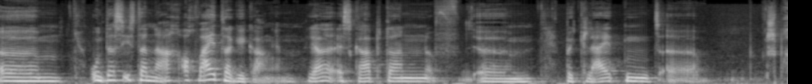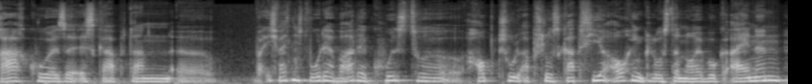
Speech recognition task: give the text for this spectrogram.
Ähm, und das ist danach auch weitergegangen. Ja, es gab dann ähm, begleitend äh, Sprachkurse, es gab dann, äh, ich weiß nicht, wo der war, der Kurs zur Hauptschulabschluss gab es hier auch in Klosterneuburg einen,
